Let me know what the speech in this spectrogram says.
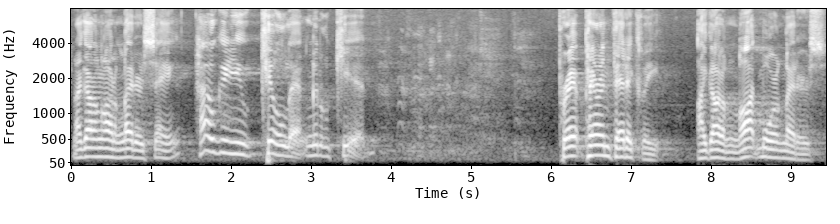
And I got a lot of letters saying, How could you kill that little kid? Parenthetically, I got a lot more letters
